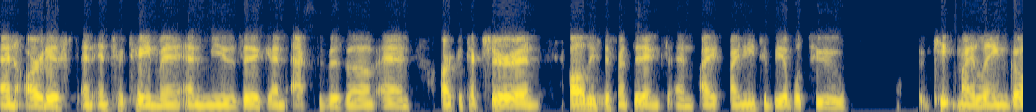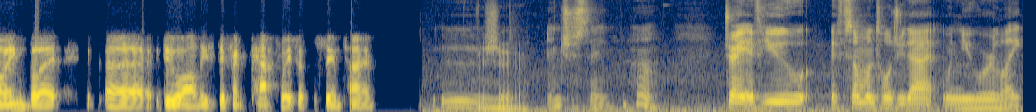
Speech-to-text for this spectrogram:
and artists and entertainment and music and activism and architecture and all these different things. And I, I need to be able to keep my lane going, but uh, do all these different pathways at the same time. Mm, For sure. Interesting. Huh. Dre, if you if someone told you that when you were like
